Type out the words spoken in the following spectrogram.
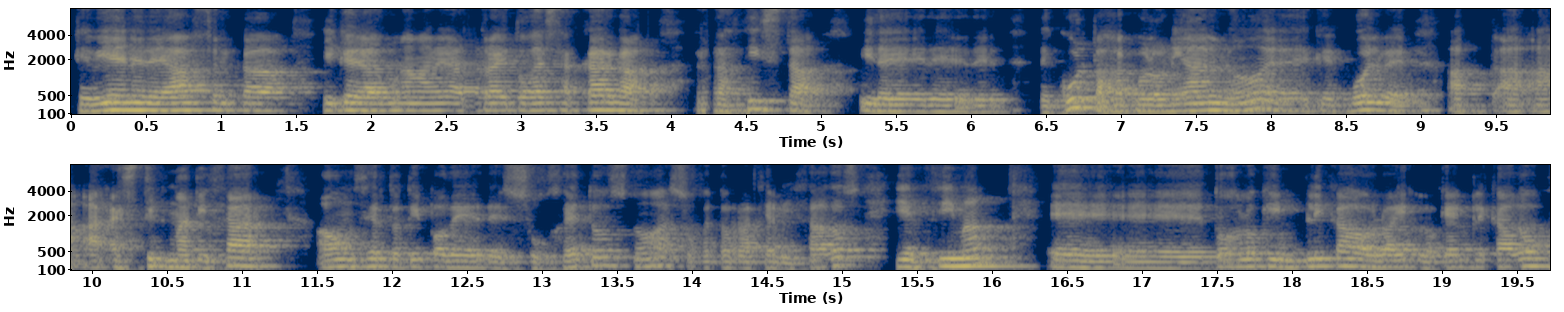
que viene de África y que de alguna manera trae toda esa carga racista y de, culpa colonial, ¿no? Eh, que vuelve a, estigmatizar a un cierto tipo de, sujetos, ¿no? a sujetos racializados y encima eh, todo lo que implica o lo que ha implicado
